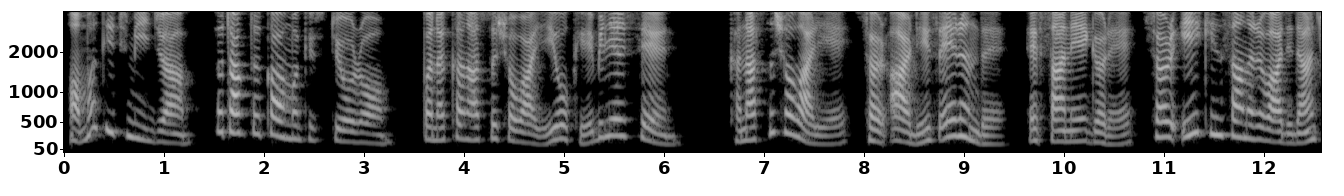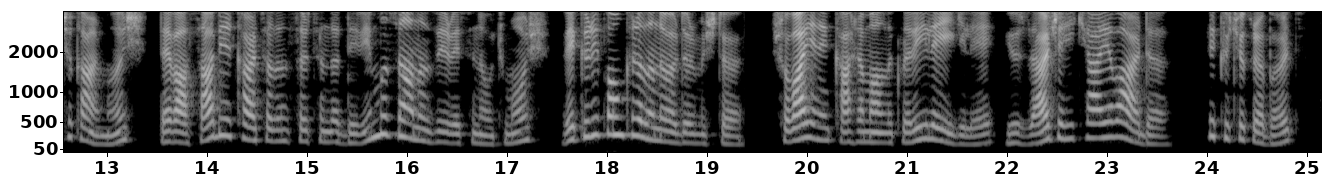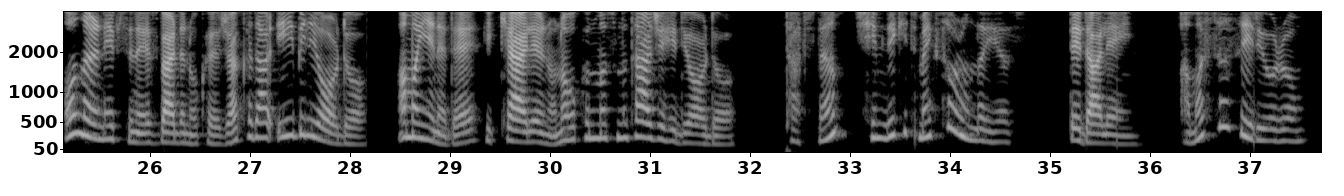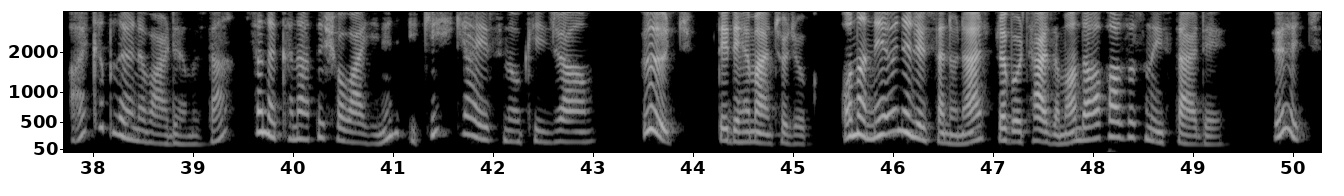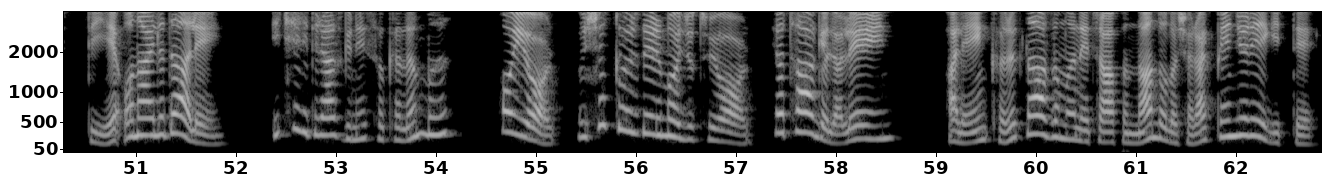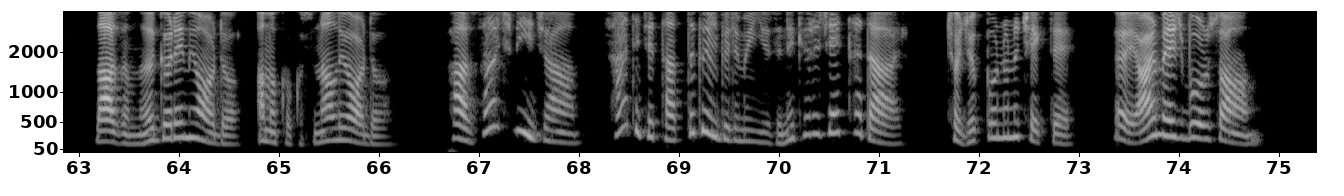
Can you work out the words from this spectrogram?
Ama gitmeyeceğim. Yatakta kalmak istiyorum. Bana kanatlı şövalyeyi okuyabilirsin. Kanatlı şövalye, Sir Ardis Aaron'dı. Efsaneye göre Sir ilk insanları vadiden çıkarmış, devasa bir kartalın sırtında devin mızrağının zirvesine uçmuş ve Grifon kralını öldürmüştü. Şövalyenin kahramanlıkları ile ilgili yüzlerce hikaye vardı ve küçük Robert onların hepsini ezberden okuyacak kadar iyi biliyordu. Ama yine de hikayelerin ona okunmasını tercih ediyordu. Tatlım, şimdi gitmek zorundayız, dedi Alain. Ama söz veriyorum, ay kapılarına vardığımızda sana kanatlı şövalyenin iki hikayesini okuyacağım. Üç, dedi hemen çocuk. Ona ne önerirsen öner, Robert her zaman daha fazlasını isterdi. Üç, diye onayladı Alain. İçeri biraz güneş sokalım mı? Hayır, ışık gözlerimi acıtıyor. Yatağa gel Alain. Alain kırık lazımlığın etrafından dolaşarak pencereye gitti. Lazımlığı göremiyordu ama kokusunu alıyordu. Fazla açmayacağım. Sadece tatlı bülbülümün yüzünü görecek kadar. Çocuk burnunu çekti. Eğer mecbursan.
